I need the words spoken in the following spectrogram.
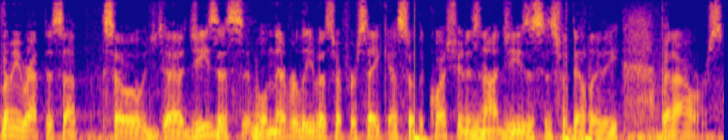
let me wrap this up. So uh, Jesus will never leave us or forsake us. So the question is not Jesus' fidelity, but ours.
